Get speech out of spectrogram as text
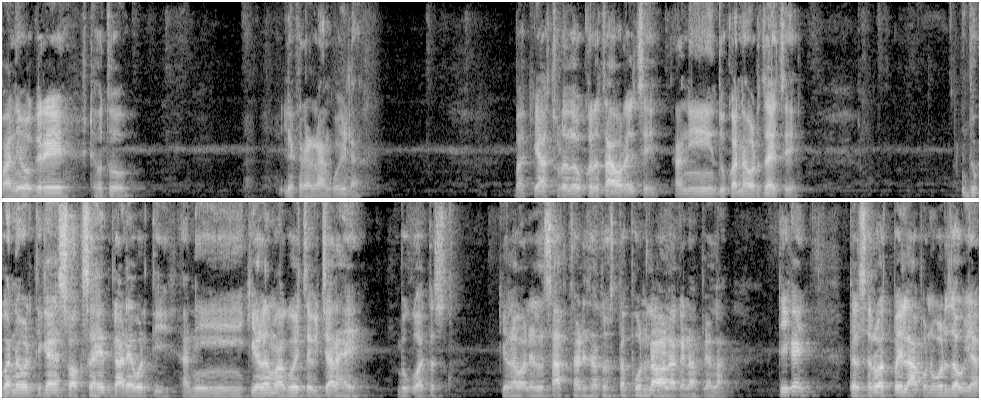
पाणी वगैरे ठेवतो. लेकराला आंघोळीला. बाकी आज थोडं लवकरच आवरायचं आहे आणि दुकानावर जायचं आहे दुकानावरती काय सॉक्स आहेत गाड्यावरती आणि केळं मागवायचा विचार आहे. बघू आता केळावाल्याला सात साडेसात वाजता फोन लावा लागेल आपल्याला. ठीक आहे? तर सर्वात पहिलं आपण वर जाऊया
